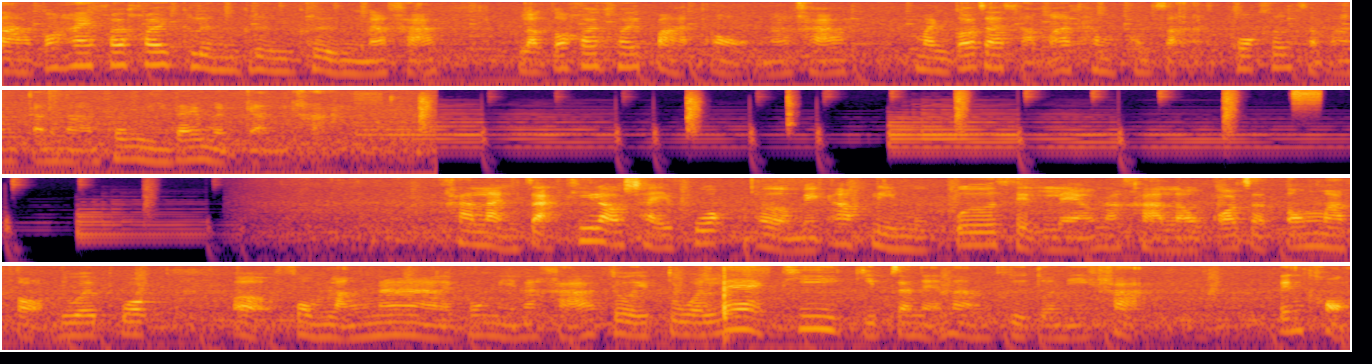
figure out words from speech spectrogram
ตาก็ให้ค่อยๆ คลึงคลึงคลึงนะคะ แล้วก็ค่อยๆ ปาดออกนะคะ มันก็จะสามารถทำความสะอาดพวกเครื่องสำอางกันน้ำพวกนี้ได้เหมือนกันค่ะ หลังจากที่เราใช้พวกเมคอัพรีมูเวอร์เสร็จแล้วนะคะ เราก็จะต้องมาต่อด้วยพวกโฟมล้างหน้าอะไรพวกนี้นะคะ โดยตัวแรกที่กิฟจะแนะนำคือตัวนี้ค่ะ เป็นของ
